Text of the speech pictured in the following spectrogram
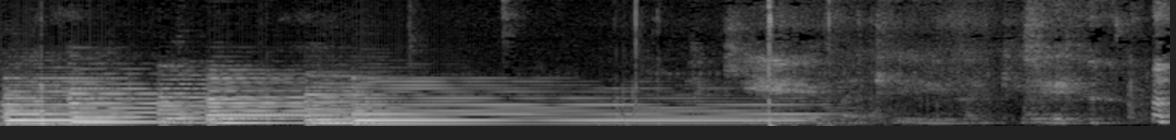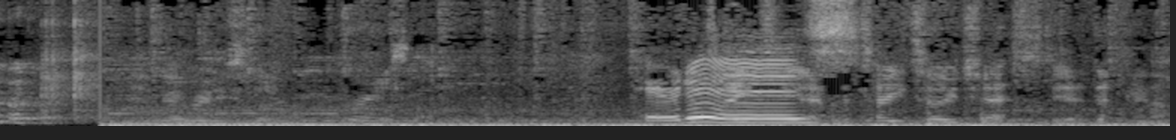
Here is. chest, yeah, definitely not.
